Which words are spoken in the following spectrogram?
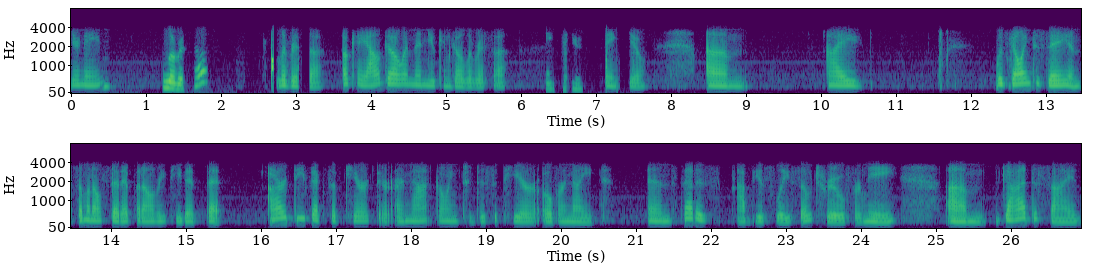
Your name? Larissa. Larissa. Okay, I'll go, and then you can go, Larissa. Thank you. Thank you. Um, I was going to say, and someone else said it, but I'll repeat it, that our defects of character are not going to disappear overnight. And that is obviously so true for me. Um, God decides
